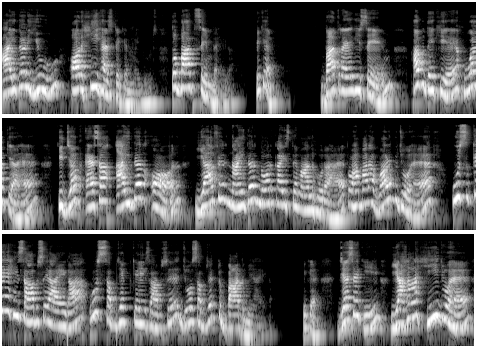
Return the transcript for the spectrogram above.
either you or he has taken my notes तो बात सेम रहेगा, ठीक है? बात रहेगी सेम अब देखिए, हुआ क्या है कि जब ऐसा आइदर और या फिर नाइदर नॉर का इस्तेमाल हो रहा है तो हमारा वर्ब जो है, उसके हिसाब से आएगा, उस सब्जेक्ट के हिसाब से जो सब्जेक्ट बाद में आएगा। ठीक है? जैसे कि यहाँ ही जो है,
